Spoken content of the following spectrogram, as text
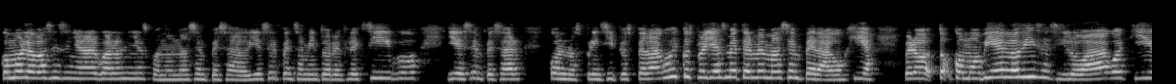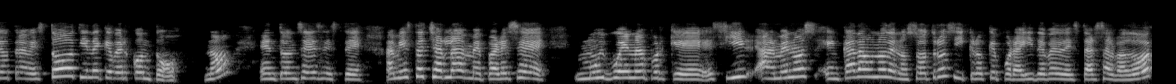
¿cómo le vas a enseñar algo a los niños cuando no has empezado? Y es el pensamiento reflexivo, y es empezar con los principios pedagógicos, pero ya es meterme más en pedagogía. Pero como bien lo dices, y lo hago aquí otra vez, todo tiene que ver con todo. ¿no? Entonces, este, a mí esta charla me parece muy buena porque sí, al menos en cada uno de nosotros, y creo que por ahí debe de estar Salvador,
